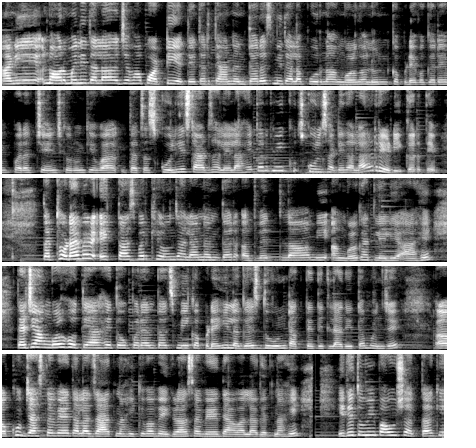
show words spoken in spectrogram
आणि नॉर्मली त्याला जेव्हा पॉटी येते तर त्यानंतरच मी त्याला पूर्ण आंघोळ घालून कपडे वगैरे परत चेंज करून किंवा त्याचं स्कूलही स्टार्ट झालेला आहे तर मी स्कूलसाठी त्याला रेडी करते. तर थोड्या वेळ एक तासभर खेळून झाल्यानंतर अद्वैतला मी आंघोळ घातलेली आहे. त्याची आंघोळ होते आहे तोपर्यंतच मी कपडेही लगेच धुवून टाकते तिथल्या तिथं. म्हणजे खूप जास्त वेळ त्याला जात नाही किंवा वेगळा असा वेळ द्यावा लागत नाही. इथे तुम्ही पाहू शकता की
